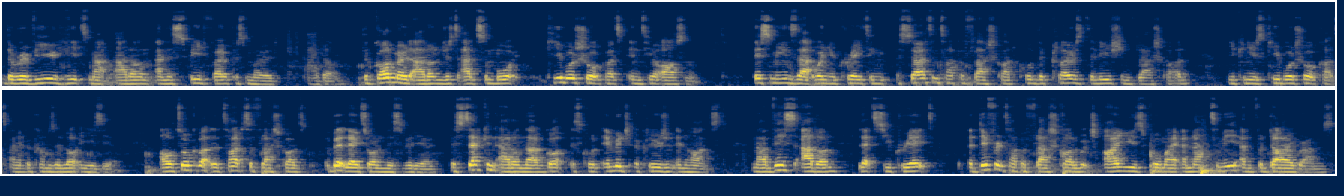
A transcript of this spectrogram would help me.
the review heat map add-on, and the speed focus mode add-on. The God mode add-on just adds some more keyboard shortcuts into your arsenal. This means that when you're creating a certain type of flashcard called the cloze deletion flashcard, you can use keyboard shortcuts and it becomes a lot easier. I'll talk about the types of flashcards a bit later on in this video. The second add-on that I've got is called Image Occlusion Enhanced. Now this add-on lets you create a different type of flashcard which I use for my anatomy and for diagrams.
